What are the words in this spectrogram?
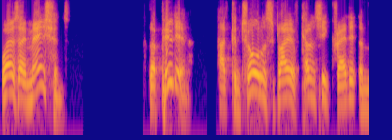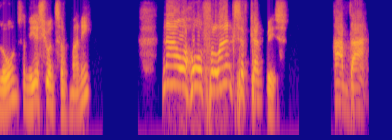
whereas I mentioned that Putin had control and supply of currency, credit, and loans, and the issuance of money, now a whole phalanx of countries have that.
